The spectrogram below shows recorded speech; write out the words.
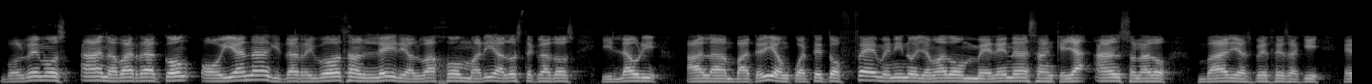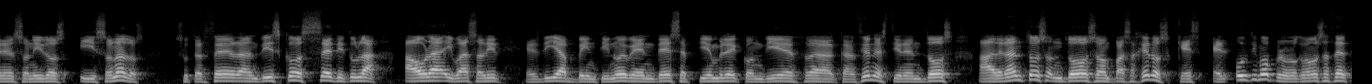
Volvemos a Navarra con Oiana, guitarra y voz, Leire al bajo, María a los teclados y Lauri a la batería. Un cuarteto femenino llamado Melenas, que ya han sonado varias veces aquí en el Sonidos y Sonados. Su tercer disco se titula ahora y va a salir el día 29 de septiembre con 10 eh, canciones. Tienen dos adelantos, dos pasajeros, que es el último, pero lo que vamos a hacer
